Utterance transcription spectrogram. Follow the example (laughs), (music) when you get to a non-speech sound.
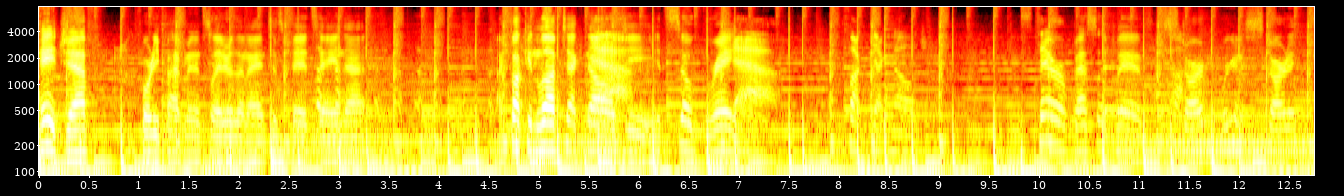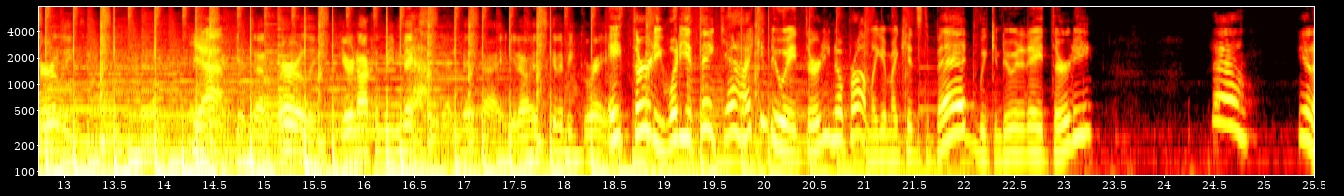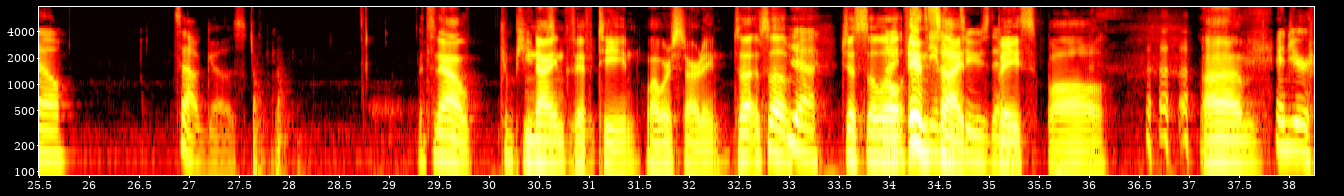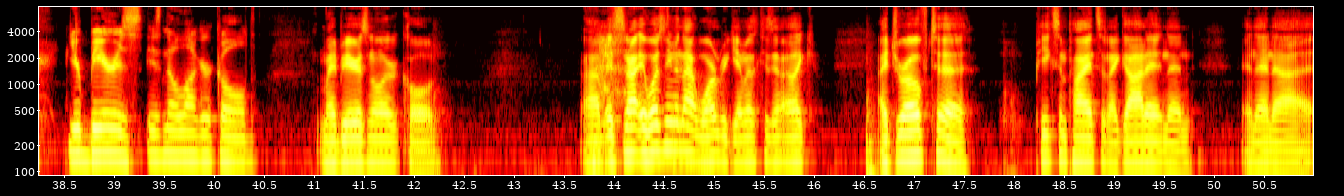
Hey, Jeff. 45 minutes later than I anticipated saying that. I fucking love technology. It's so great. Yeah. Fuck technology. It's terrible. Best laid plans. Start. Uh-huh. We're gonna start it early. Yeah. Get done early. You're not gonna be mixing at midnight. You know, it's gonna be great. 8:30. What do you think? Yeah, I can do 8:30. No problem. I get my kids to bed. We can do it at 8:30. Well, you know, that's how it goes. It's now Computers 9:15 while we're starting. So, so Yeah. just a little 9:15 inside baseball. (laughs) um, And your your beer is is no longer cold. my beer is no longer cold. Um, it's not. It wasn't even that warm to begin with because I like. I drove to Peaks and Pints and I got it, and then, and then, uh,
